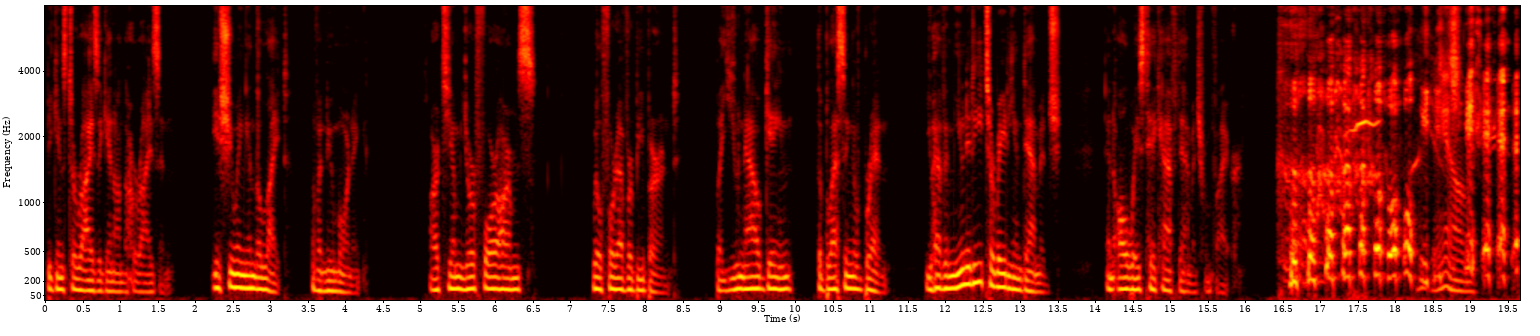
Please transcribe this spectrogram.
begins to rise again on the horizon, issuing in the light of a new morning. Artyom, your forearms will forever be burned, but you now gain the blessing of Bren. You have immunity to radiant damage and always take half damage from fire. Holy Damn. shit.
